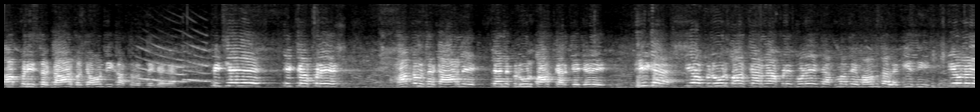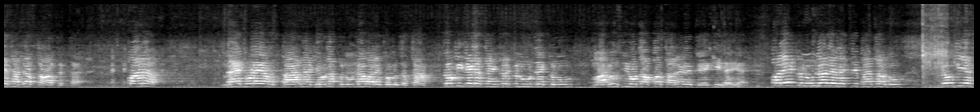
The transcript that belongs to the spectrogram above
ਆਪਣੀ ਸਰਕਾਰ ਬਚਾਉਣ ਦੀ ਖਾਤਰ ਉੱਤੇ ਗਏ ਆ। ਪਿੱਛੇ ਜੇ ਇੱਕ ਆਪਣੇ ਹਾਕਮ ਸਰਕਾਰ ਨੇ ਤਿੰਨ ਕਾਨੂੰਨ ਪਾਸ ਕਰਕੇ ਜਿਹੜੇ ਠੀਕ ਹੈ ਕਿ ਉਹ ਕਾਨੂੰਨ ਪਾਸ ਕਰਨਾ ਆਪਣੇ ਥੋੜੇ ਜ਼ਖਮਾਂ ਤੇ ਮਲਮ ਤਾਂ ਲੱਗੀ ਸੀ ਕਿ ਉਹਨਾਂ ਨੇ ਸਾਡਾ ਸਾਥ ਦਿੱਤਾ। ਪਰ ਮੈਂ ਥੋੜਾ ਜਿਹਾ ਵਿਸਤਾਰ ਨਾਲ ਜੇ ਕਾਨੂੰਨਾਂ ਬਾਰੇ ਤੁਹਾਨੂੰ ਦੱਸਾਂ, ਕਿਉਂਕਿ ਜਿਹੜੇ ਸੈਂਟਰ ਕਾਨੂੰਨ ਦੇ ਕਾਨੂੰਨ ਮਾਰੂ ਸੀ, ਉਹ ਤਾਂ ਆਪਾਂ ਸਾਰਿਆਂ ਨੇ ਦੇਖ ਹੀ ਲਏ ਆ। ਪਰ ਇਹ ਕਾਨੂੰਨਾਂ ਦੇ ਵਿੱਚ ਮੈਂ ਤੁਹਾਨੂੰ, ਕਿਉਂਕਿ ਇਸ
